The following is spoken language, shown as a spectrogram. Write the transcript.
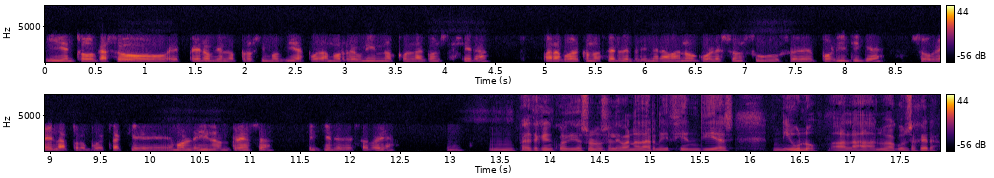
y en todo caso espero que en los próximos días podamos reunirnos con la consejera para poder conocer de primera mano cuáles son sus eh, políticas sobre las propuestas que hemos leído en prensa que quiere desarrollar. Mm, Parece que en cualquier caso no se le van a dar ni 100 días ni uno a la nueva consejera.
